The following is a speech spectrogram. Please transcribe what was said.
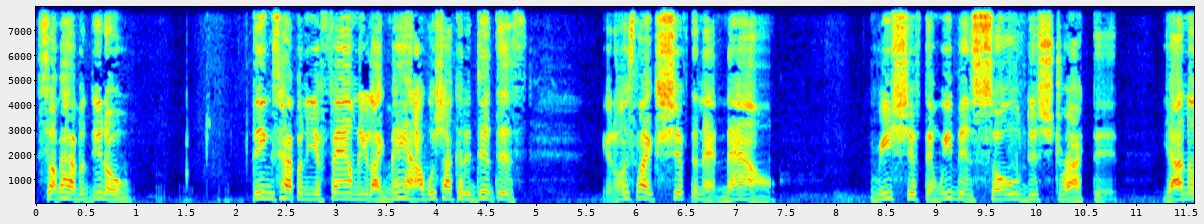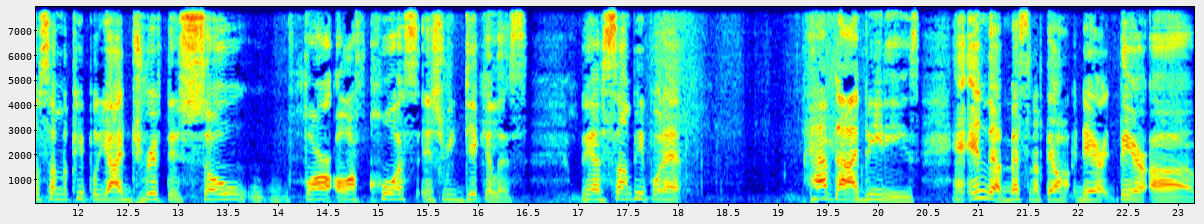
something happens, you know, things happen in your family, like, man, I wish I could have did this. You know, it's like shifting that now. Reshifting. We've been so distracted. Y'all know some of the people y'all drifted so far off course, it's ridiculous. We have some people that have diabetes and end up messing up their their their uh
